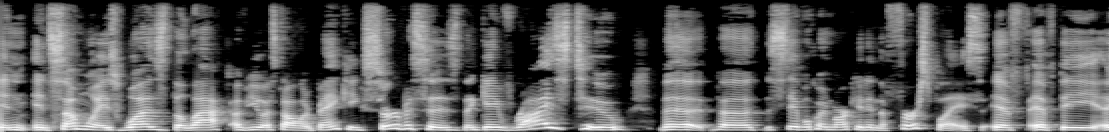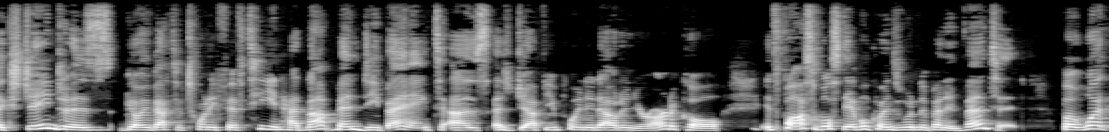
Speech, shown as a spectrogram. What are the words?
in, in some ways was the lack of US dollar banking services that gave rise to the, the, stablecoin market in the first place. If, if the exchanges going back to 2015 had not been debanked, as, as Jeff, you pointed out in your article, it's possible stablecoins wouldn't have been invented. But what,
